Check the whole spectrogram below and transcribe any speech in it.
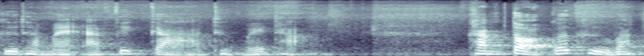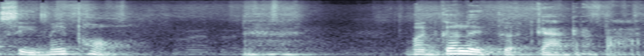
คือทำไมแอฟริกาถึงไม่ทำคำตอบก็คือวัคซีนไม่พอนะคะมันก็เลยเกิดการระบาด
